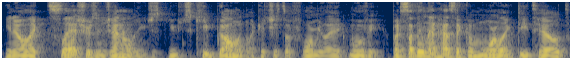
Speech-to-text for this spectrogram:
You know, like slashers in general, you just you just keep going. Like it's just a formulaic movie. But something that has like a more like detailed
